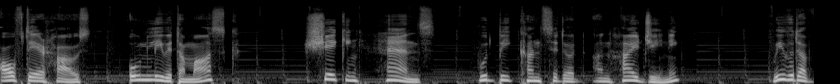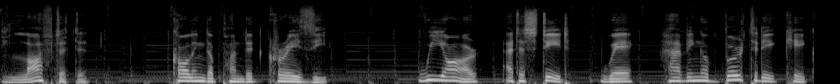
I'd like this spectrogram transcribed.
of their house only with a mask, shaking hands would be considered unhygienic, we would have laughed at it, calling the pundit crazy. We are at a state where having a birthday cake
